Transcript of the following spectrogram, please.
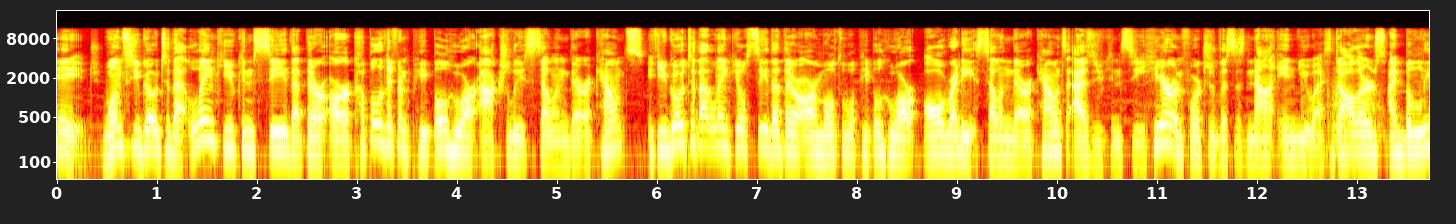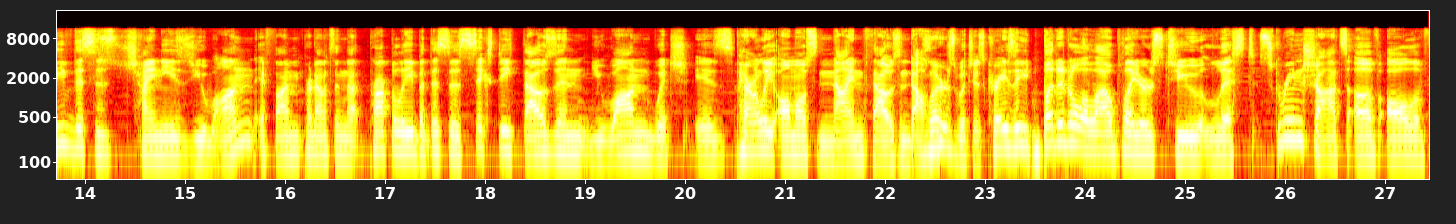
page. Once you go to that link you can see that there are a couple of different people who are actually selling their accounts. If you go to that link you'll see that there are multiple people who are already selling their accounts as you can see here. Unfortunately this is not in US dollars. I believe this is Chinese yuan if I'm pronouncing that properly but this is 60,000 yuan which is apparently almost nine thousand dollars which is crazy. But it'll allow players to list screenshots of all of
